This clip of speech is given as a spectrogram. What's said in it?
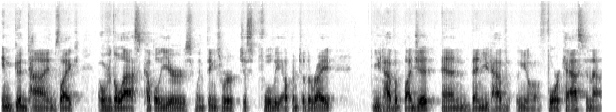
in good times, like over the last couple of years when things were just fully up and to the right you'd have a budget and then you'd have you know a forecast and that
